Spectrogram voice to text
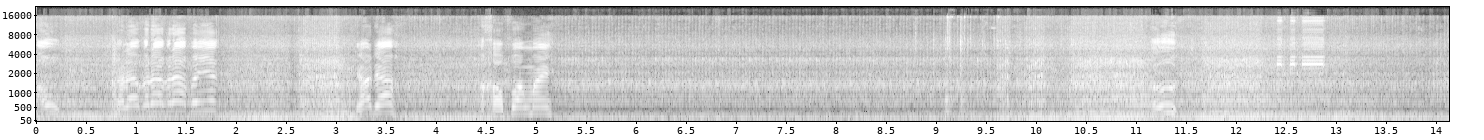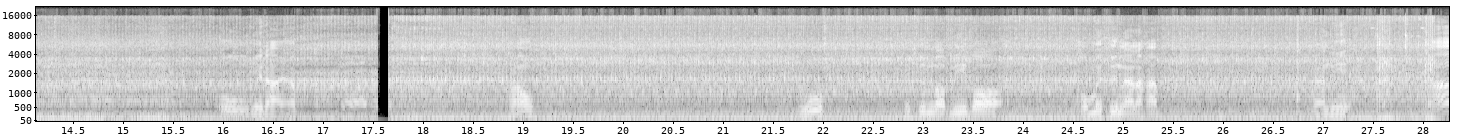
เอากระเดวกระเดวกระเดวไปอีกเดี๋ยวเดี๋ยวเอาเขาปองไหมเออโอ้ ไม่ได้ครับ เอาดูไม่ขึ้นรอบนี้ก็คงไม่ขึ้นแล้วล่ะครับงานนี้ เอา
